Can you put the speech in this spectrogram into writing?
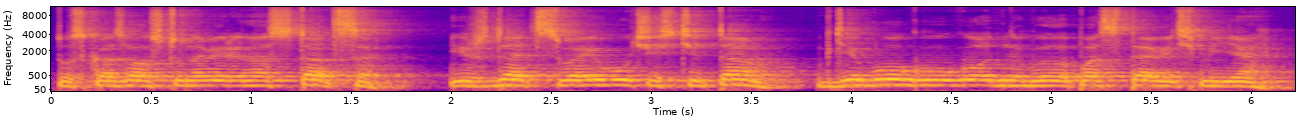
то сказал, что намерен остаться и ждать своей участи там, где Богу угодно было поставить меня,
